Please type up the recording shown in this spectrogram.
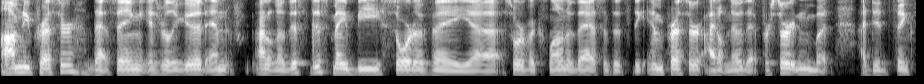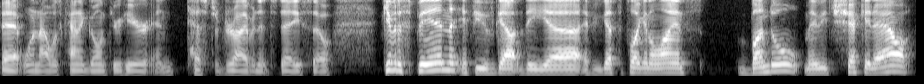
Omnipressor. That thing is really good, and I don't know this. This may be sort of a uh, sort of a clone of that since it's the Impressor. I don't know that for certain, but I did think that when I was kind of going through here and test driving it today. So give it a spin if you've got the uh, if you've got the Plugin Alliance bundle, maybe check it out.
